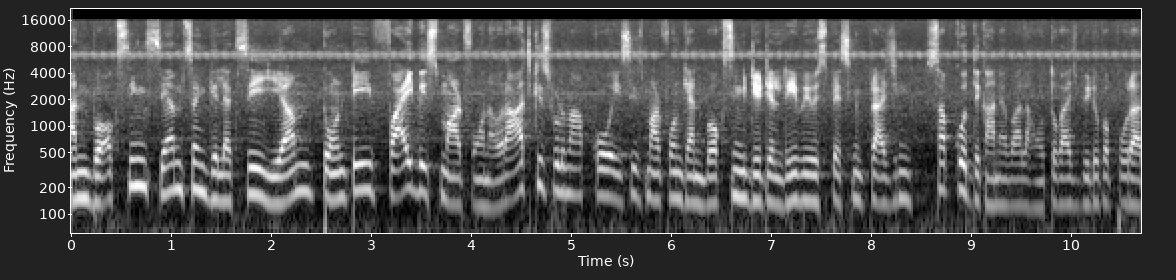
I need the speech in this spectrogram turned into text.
Unboxing Samsung Galaxy M twenty five smartphone और आज की इस वीडियो में आपको इसी स्मार्टफ़ोन के unboxing detail review spacing pricing सब कुछ दिखाने वाला हूँ। तो आज वीडियो को पूरा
